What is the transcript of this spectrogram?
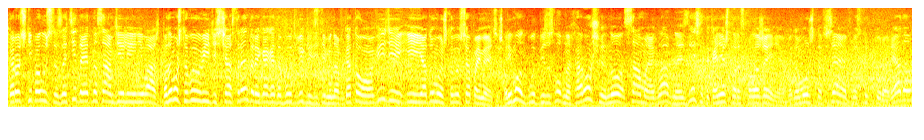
Короче, не получится зайти, да это на самом деле и не важно. Потому что вы увидите сейчас рендеры, как это будет выглядеть именно в готовом виде, и я думаю, что вы все поймете. Ремонт будет, безусловно, хороший, но самое главное здесь, это, конечно, расположение, потому что вся инфраструктура рядом,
